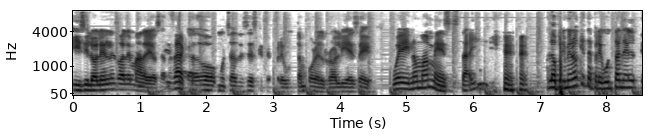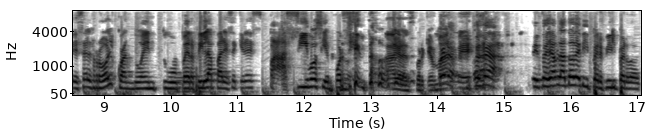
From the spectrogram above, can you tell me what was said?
Y si lo leen les vale madre. O sea, me ha Exacto. muchas veces que te preguntan por el rol y es de, güey, no mames, está ahí. Lo primero que te preguntan el- es el rol cuando en tu perfil aparece que eres pasivo 100%. Ah, gracias por Bueno, o sea, estoy hablando de mi perfil, perdón.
